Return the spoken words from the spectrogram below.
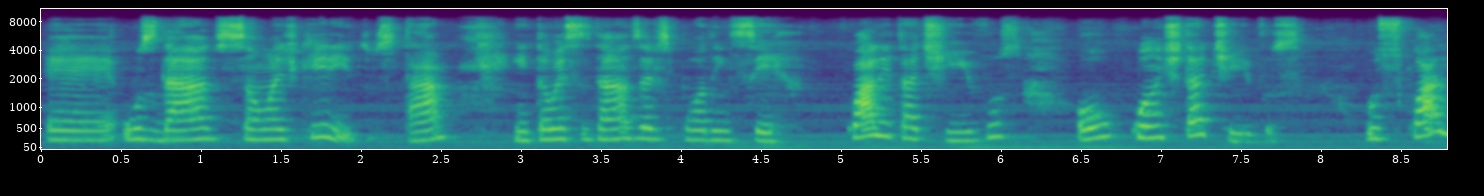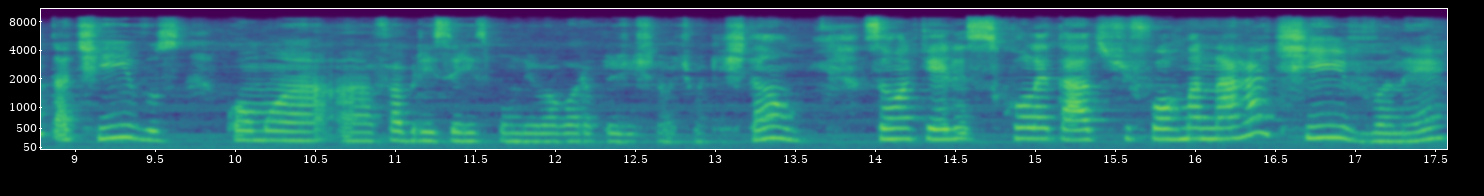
é, os dados são adquiridos, tá? Então, esses dados eles podem ser qualitativos ou quantitativos. Os qualitativos, como a, a Fabrícia respondeu agora para a gente na última questão, são aqueles coletados de forma narrativa, né?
